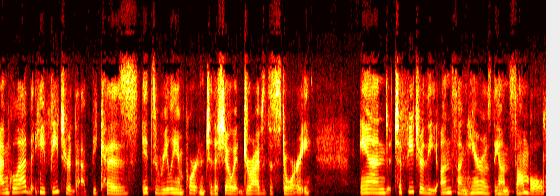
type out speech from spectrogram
I'm glad that he featured that because it's really important to the show. It drives the story. And to feature the unsung heroes, the ensemble,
